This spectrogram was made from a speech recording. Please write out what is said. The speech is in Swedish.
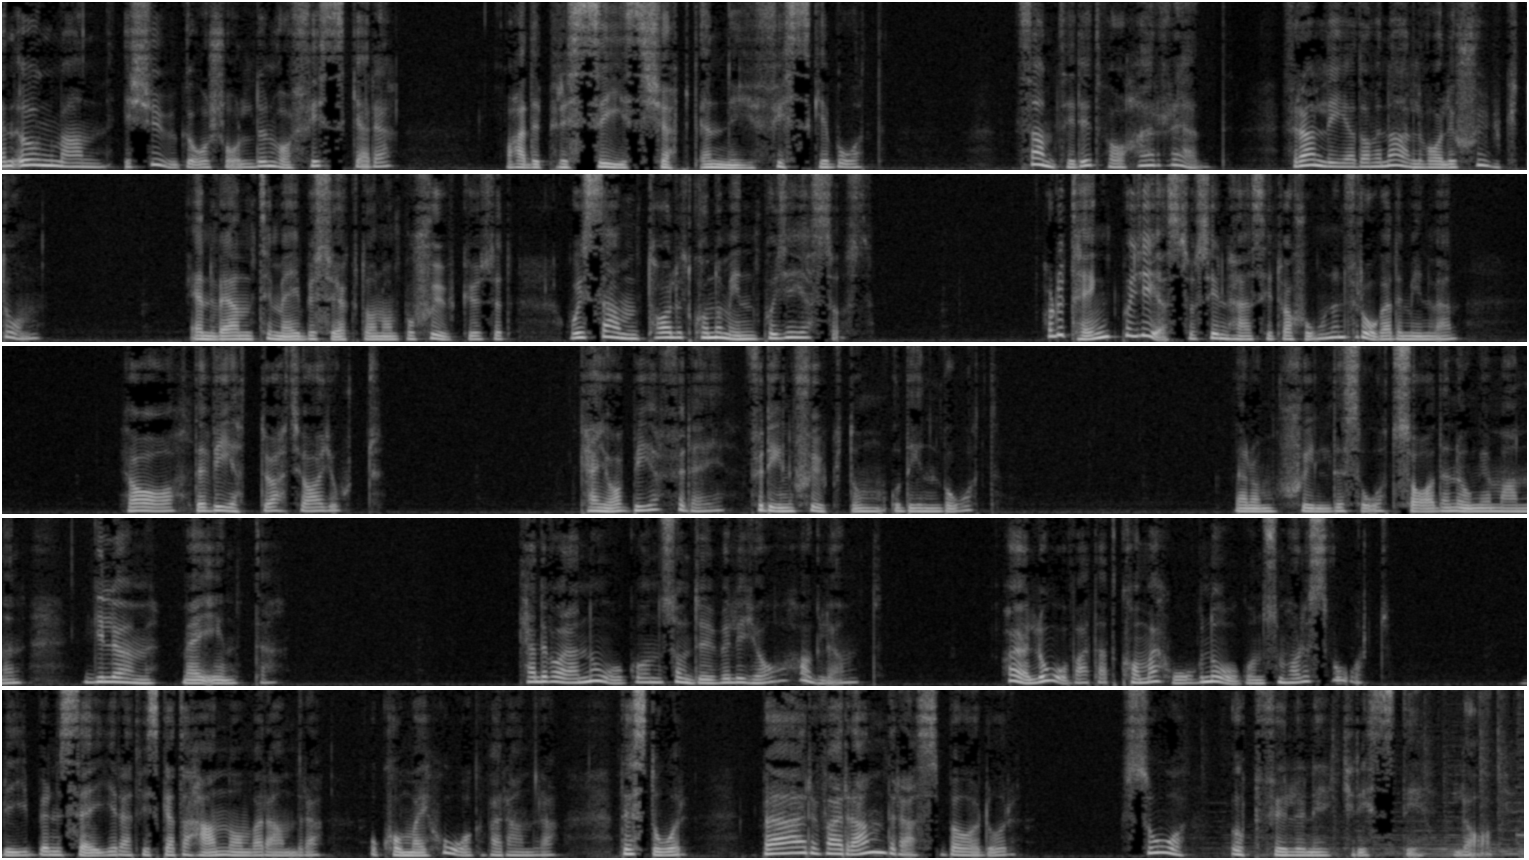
En ung man i 20-årsåldern var fiskare och hade precis köpt en ny fiskebåt. Samtidigt var han rädd, för han led av en allvarlig sjukdom. En vän till mig besökte honom på sjukhuset och i samtalet kom de in på Jesus. Har du tänkt på Jesus i den här situationen? frågade min vän. Ja, det vet du att jag har gjort. Kan jag be för dig, för din sjukdom och din båt? När de skildes åt sa den unge mannen, glöm mig inte. Kan det vara någon som du eller jag har glömt? Har jag lovat att komma ihåg någon som har det svårt? Bibeln säger att vi ska ta hand om varandra och komma ihåg varandra. Det står, bär varandras bördor. Så uppfyller ni Kristi lag.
